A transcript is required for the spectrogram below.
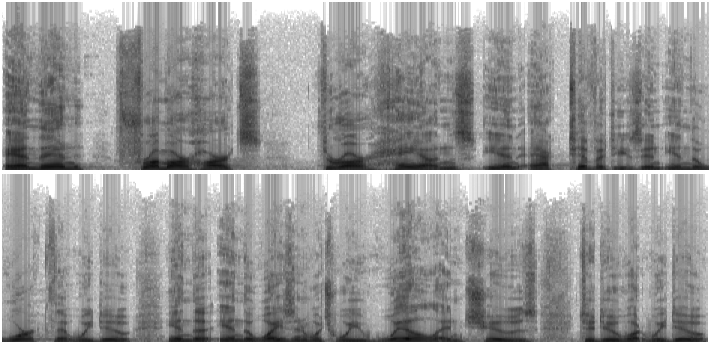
and then from our hearts through our hands in activities, in, in the work that we do, in the, in the ways in which we will and choose to do what we do.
